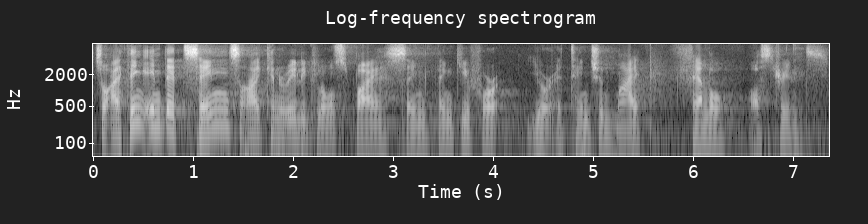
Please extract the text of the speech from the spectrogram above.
So I think in that sense, I can really close by saying thank you for your attention, my fellow Austrians.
